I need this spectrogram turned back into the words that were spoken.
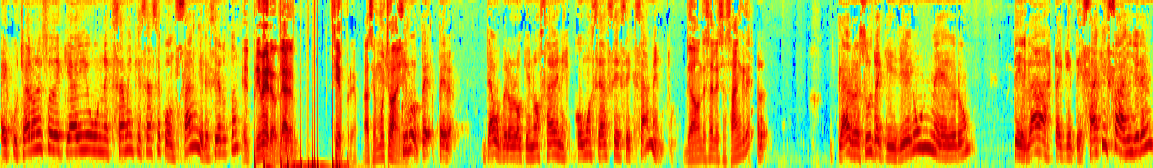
escucharon eso de que hay un examen que se hace con sangre, ¿cierto? El primero, claro. Siempre, hace muchos años. Sí, pe- pero, ya, pero lo que no saben es cómo se hace ese examen. ¿De dónde sale esa sangre? Claro, resulta que llega un negro, te da hasta que te saque sangre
